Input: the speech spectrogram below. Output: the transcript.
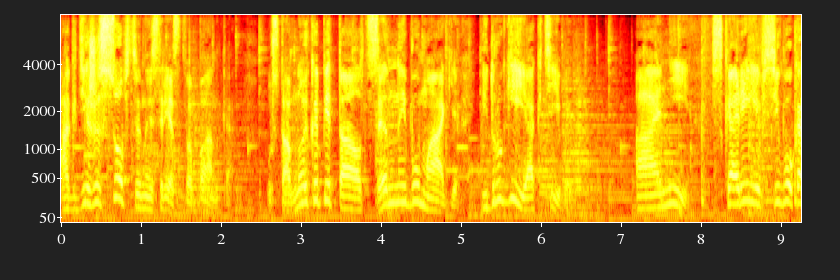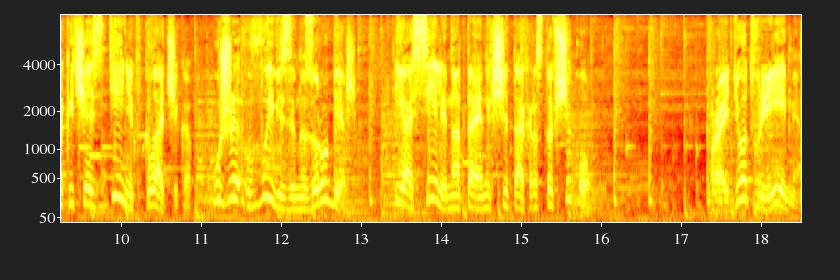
А где же собственные средства банка? Уставной капитал, ценные бумаги и другие активы. А они, скорее всего, как и часть денег вкладчиков, уже вывезены за рубеж и осели на тайных счетах ростовщиков. Пройдет время,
